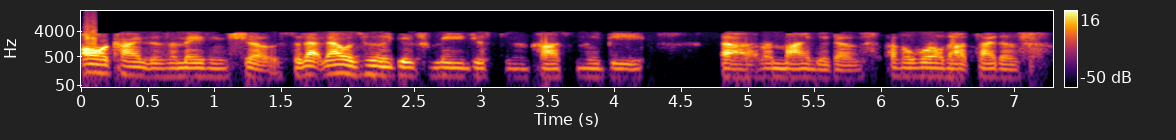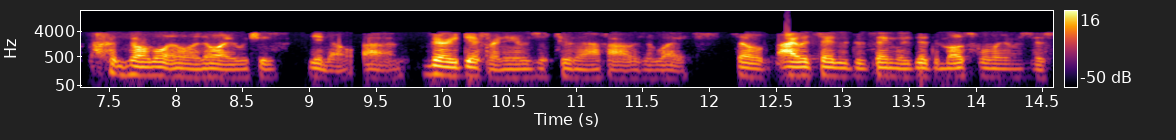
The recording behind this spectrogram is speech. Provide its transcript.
all kinds of amazing shows. So that that was really good for me just to constantly be uh, reminded of of a world outside of normal Illinois, which is you know uh, very different. And it was just two and a half hours away. So I would say that the thing that did the most for me was just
